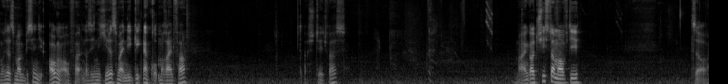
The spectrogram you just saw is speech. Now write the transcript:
Muss jetzt mal ein bisschen die Augen aufhalten, dass ich nicht jedes Mal in die Gegnergruppen reinfahre. Da steht was. Mein Gott, schieß doch mal auf die. So.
